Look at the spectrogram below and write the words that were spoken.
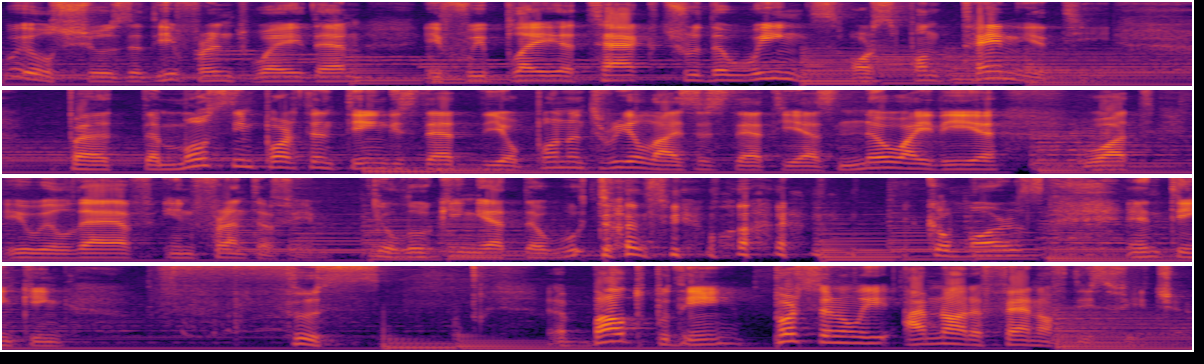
we will choose a different way than if we play attack through the wings or spontaneity. But the most important thing is that the opponent realizes that he has no idea what he will have in front of him. You're looking at the WU21 Comoros and thinking, About pudding, personally, I'm not a fan of this feature.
